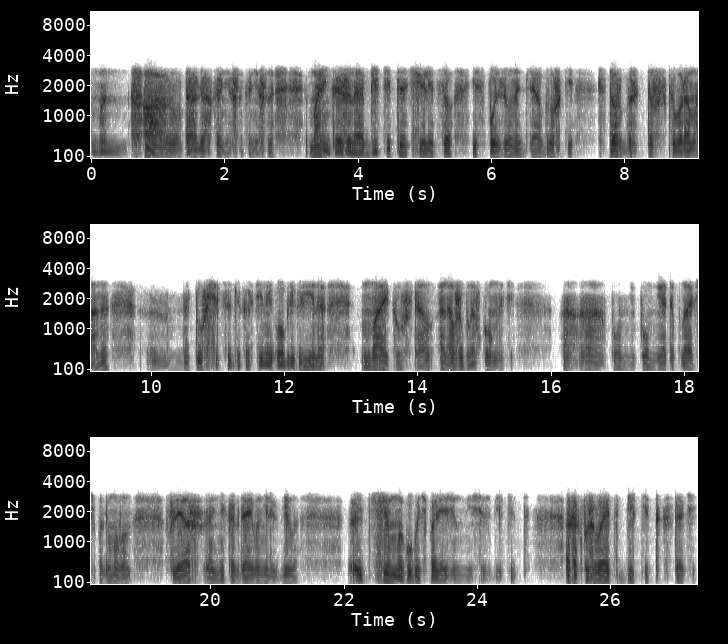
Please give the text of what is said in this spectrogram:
Ман... А, да-да, конечно, конечно. Маленькая жена Бикета, чье лицо использовано для обложки Сторбертовского романа, э, натурщица для картины Обри Грина. Майкл встал, она уже была в комнате. «Ага, помню, помню это платье», — подумал он. Флер никогда его не любила. Э, «Чем могу быть полезен, миссис Бикет? А как поживает Бикет, кстати?»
